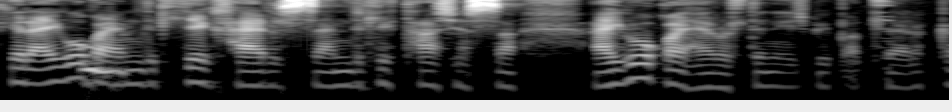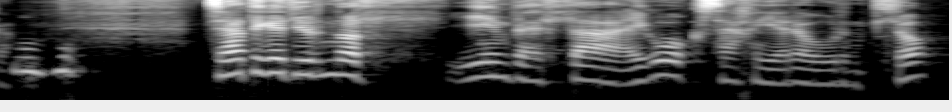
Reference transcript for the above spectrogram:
тэгэхээр айгүй гоё амьдралыг хайрлсан амьдралыг таашаасан айгүй гоё хариултаа нэ гэж би бодлоо ярика За тэгээд ер нь бол ийм байлаа. Айгүй сайхан яриа өрнөдлөө.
